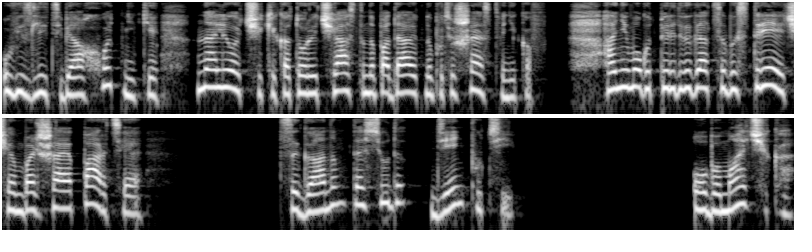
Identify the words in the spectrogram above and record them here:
Увезли тебя охотники, налетчики, которые часто нападают на путешественников. Они могут передвигаться быстрее, чем большая партия. Цыганам досюда день пути. Оба мальчика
